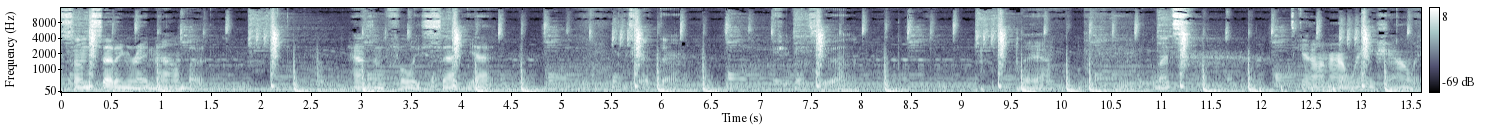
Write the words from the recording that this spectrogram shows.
Sun's setting right now, but hasn't fully set yet. It's right there, if you can see that. But yeah, let's let's get on our way, shall we?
